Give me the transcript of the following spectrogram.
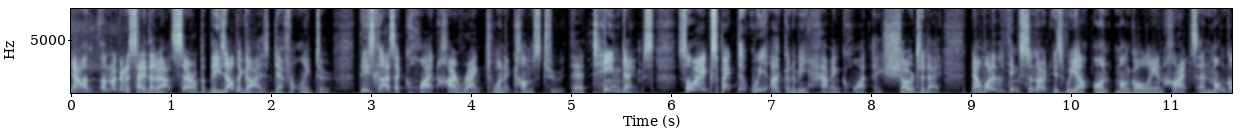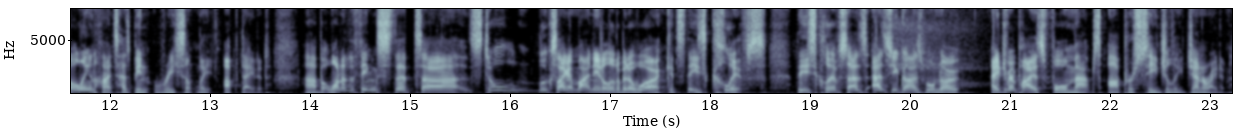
Now, I'm, not going to say that about Serral, but these other guys definitely do. These guys are quite high ranked when it comes to their team games. So I expect that we are going to be having quite a show today. Now, one of the things to note is we are on Mongolian Heights, and Mongolian Heights has been recently updated. Uh, but one of the things that uh, still looks like it might need a little bit of work, it's these cliffs. These cliffs, as, as you guys will know, Age of Empires 4 maps are procedurally generated.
